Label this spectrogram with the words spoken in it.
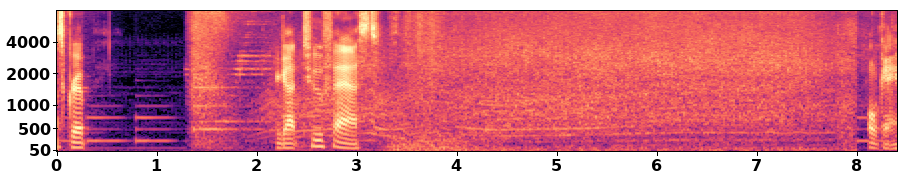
Lost grip. I got too fast. Okay.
